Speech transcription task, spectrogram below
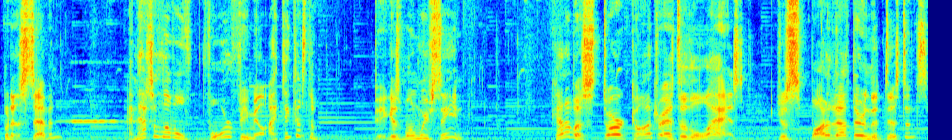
but a 7? And that's a level 4 female. I think that's the biggest one we've seen. Kind of a stark contrast to the last. Just spotted out there in the distance.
